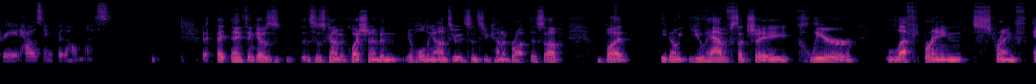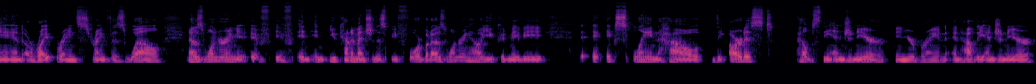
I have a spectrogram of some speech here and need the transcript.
create housing for the homeless. I, I, think I was. This is kind of a question I've been holding on to since you kind of brought this up, but you know, you have such a clear left brain strength and a right brain strength as well. And I was wondering if if and, and you kind of mentioned this before, but I was wondering how you could maybe explain how the artist helps the engineer in your brain and how the engineer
